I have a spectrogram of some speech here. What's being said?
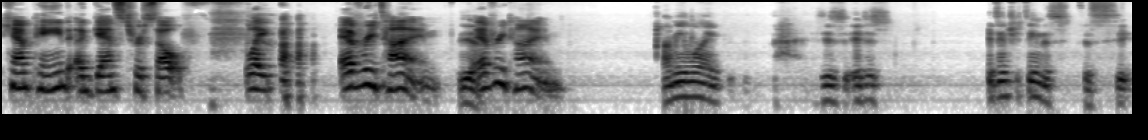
campaigned against herself like every time yeah. every time I mean, like, it just it just it's interesting to to see,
